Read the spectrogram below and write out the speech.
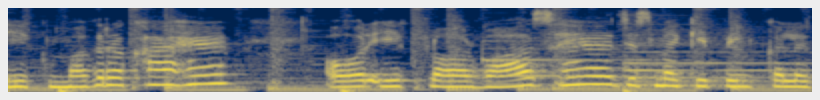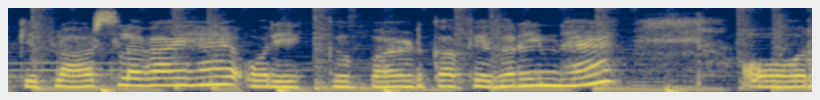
एक मग रखा है और एक फ्लावर वास है जिसमें कि पिंक कलर के फ्लावर्स लगाए हैं और एक बर्ड का फिगर इन है और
